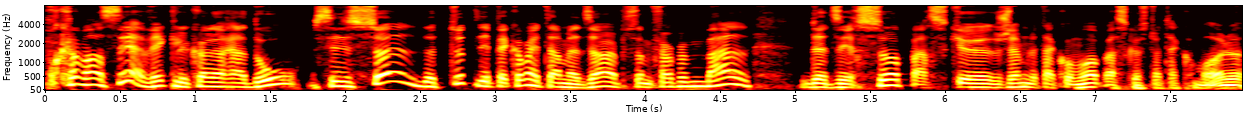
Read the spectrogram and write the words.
Pour commencer avec le Colorado, c'est le seul de toutes les pick intermédiaires. Puis ça me fait un peu mal de dire ça parce que j'aime le Tacoma, parce que c'est un Tacoma. là.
